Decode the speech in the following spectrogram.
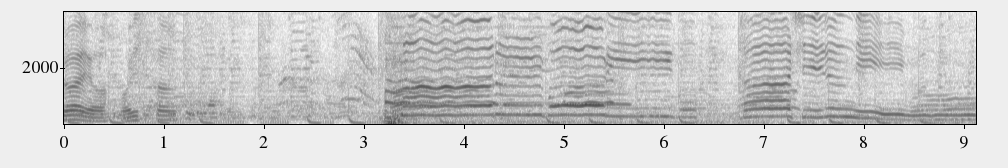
좋아요. 멋있어. 나를 버리고 가시는 님은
